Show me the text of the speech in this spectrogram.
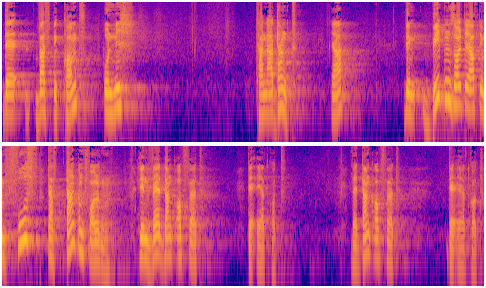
der was bekommt und nicht danach dankt. Ja? Dem Bitten sollte auf dem Fuß das Danken folgen. Denn wer Dank opfert, der ehrt Gott. Wer Dank opfert, der ehrt Gott.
